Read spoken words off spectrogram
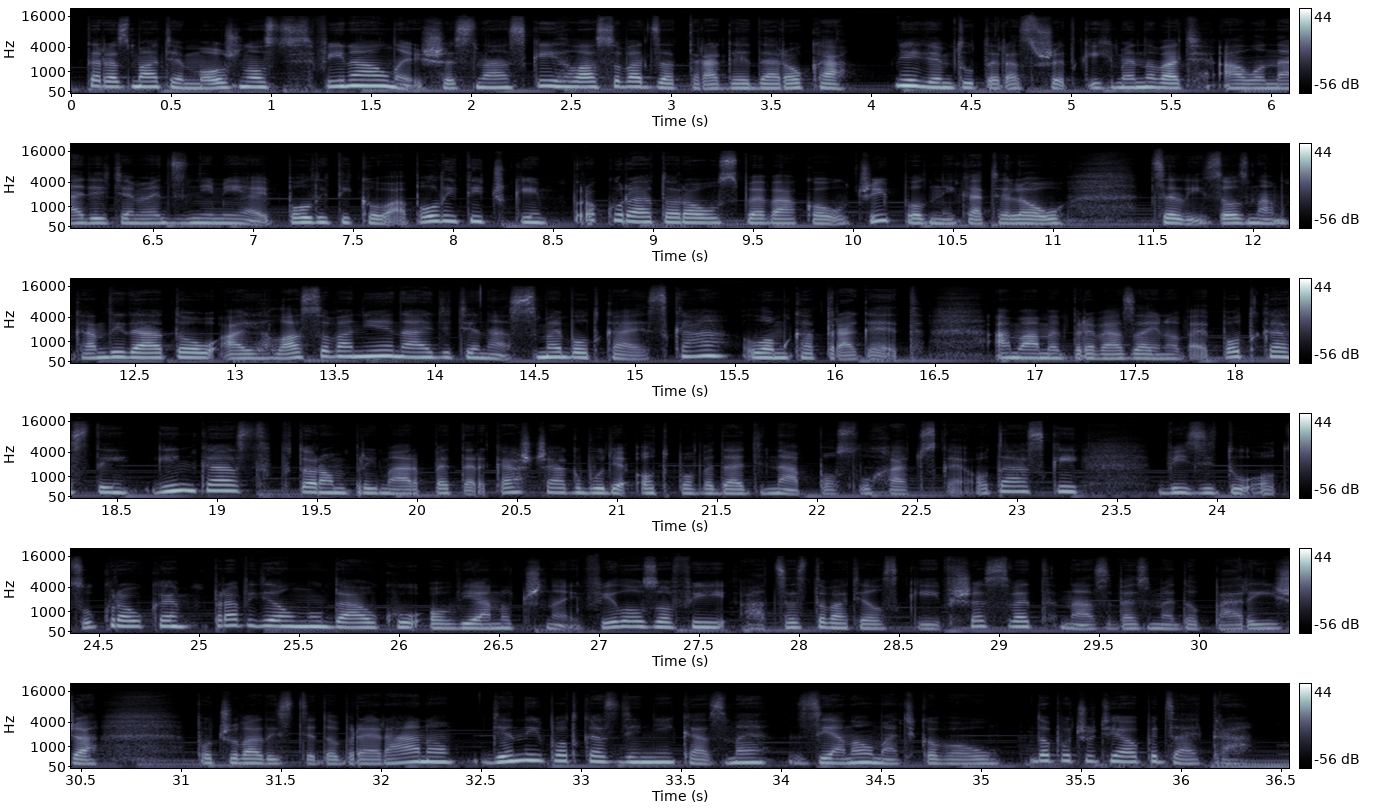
Teraz máte možnosť z finálnej 16 hlasovať za tragéda roka. Nejdem tu teraz všetkých menovať, ale nájdete medzi nimi aj politikov a političky, prokurátorov, spevákov či podnikateľov. Celý zoznam kandidátov aj hlasovanie nájdete na sme.sk lomka tragéd. A máme pre vás aj nové podcasty Gincast, v ktorom primár Peter Kaščák bude odpovedať na posluchačské otázky, vizitu o cukrovke, pravidelnú dávku o vianočnej filozofii a cestovateľský všesvet nás vezme do Paríža. Počúvali ste Dobré ráno, denný podcast denníka ZME s Janou Maťkovou. Do počutia opäť zajtra.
